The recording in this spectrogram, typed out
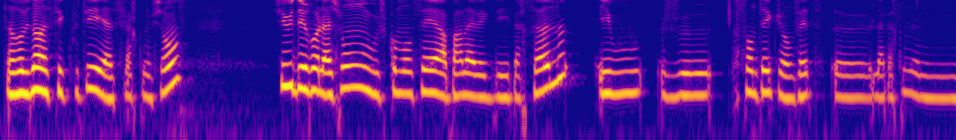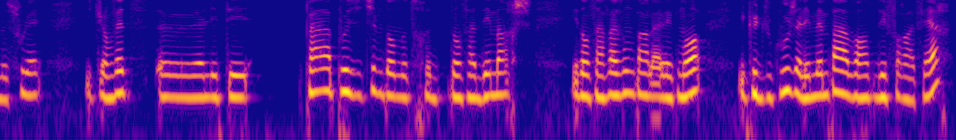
ça revient à s'écouter et à se faire confiance. J'ai eu des relations où je commençais à parler avec des personnes et où je sentais qu'en fait euh, la personne elle me saoulait et qu'en fait euh, elle était pas positive dans notre dans sa démarche et dans sa façon de parler avec moi et que du coup j'allais même pas avoir d'efforts à faire.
